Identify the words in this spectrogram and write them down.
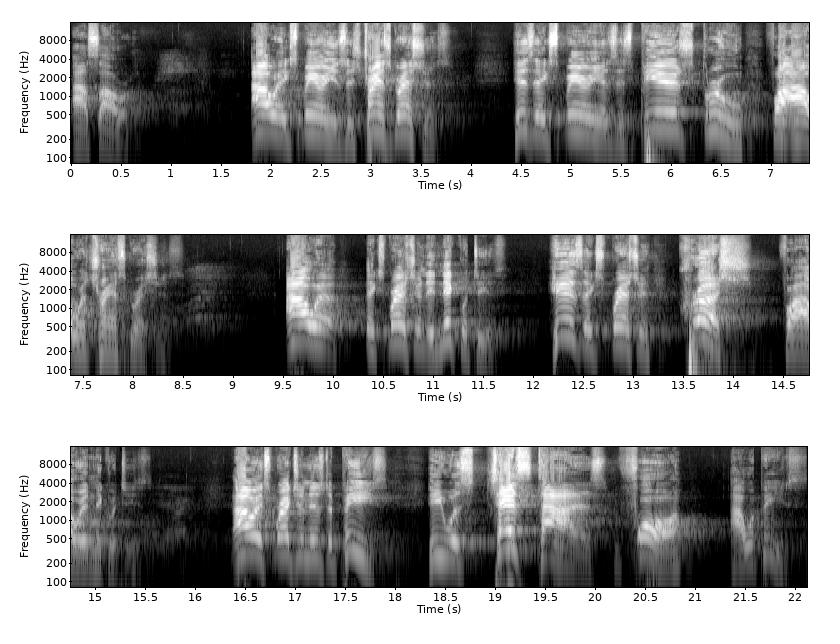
our sorrow. Our experience is transgressions. His experience is pierced through for our transgressions. Our expression, iniquities. His expression, crush for our iniquities. Our expression is the peace. He was chastised for our peace.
